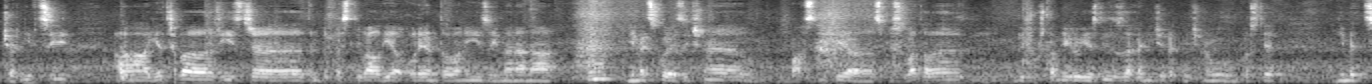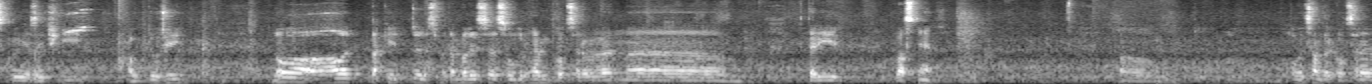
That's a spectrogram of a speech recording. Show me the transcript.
Černivci. A je třeba říct, že tento festival je orientovaný zejména na německojazyčné básníky a spisovatele. Když už tam někdo jezdí ze zahraničí, tak většinou prostě německojazyční autoři. No, ale taky jsme tam byli se soudruhem Kocerovem, eh, který vlastně eh, Oleksandr Kocerev,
